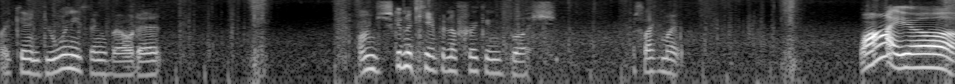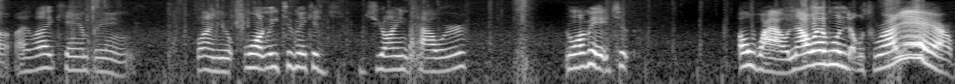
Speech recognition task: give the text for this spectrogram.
I can't do anything about it. I'm just gonna camp in a freaking bush. It's like my. Why? Uh, I like camping. Fine, you want me to make a giant tower? You want me to? Oh wow! Now everyone knows where I am.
